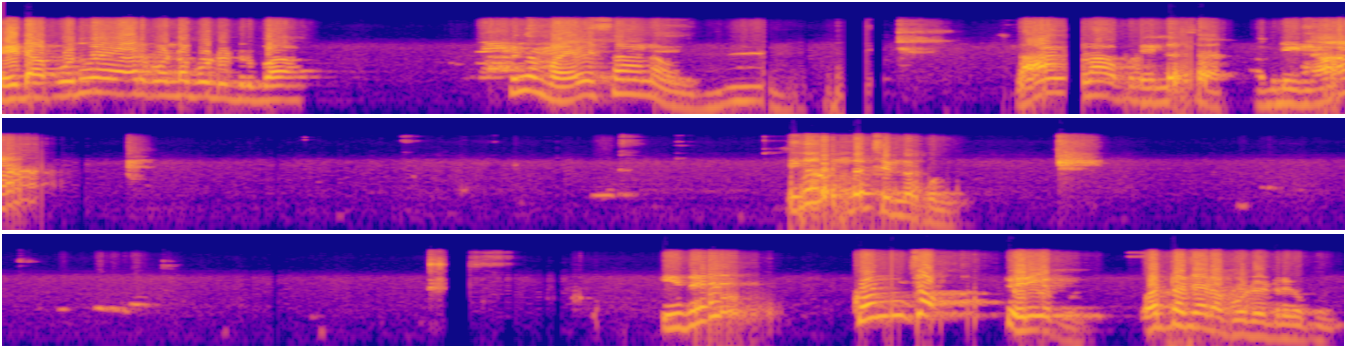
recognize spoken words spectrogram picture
ரைட்டா பொதுவா யார் கொண்டை போட்டுட்டு இருப்பா கொஞ்சம் வயசானவங்க. நாங்களாம் அப்படி இல்லை சார். அப்படின்னா இது ரொம்ப சின்ன பொண்ணு. இது கொஞ்சம் பெரிய பொண்ணு. ஒத்தஞ்சடை போட்டுட்டு இருக்க பொண்ணு.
